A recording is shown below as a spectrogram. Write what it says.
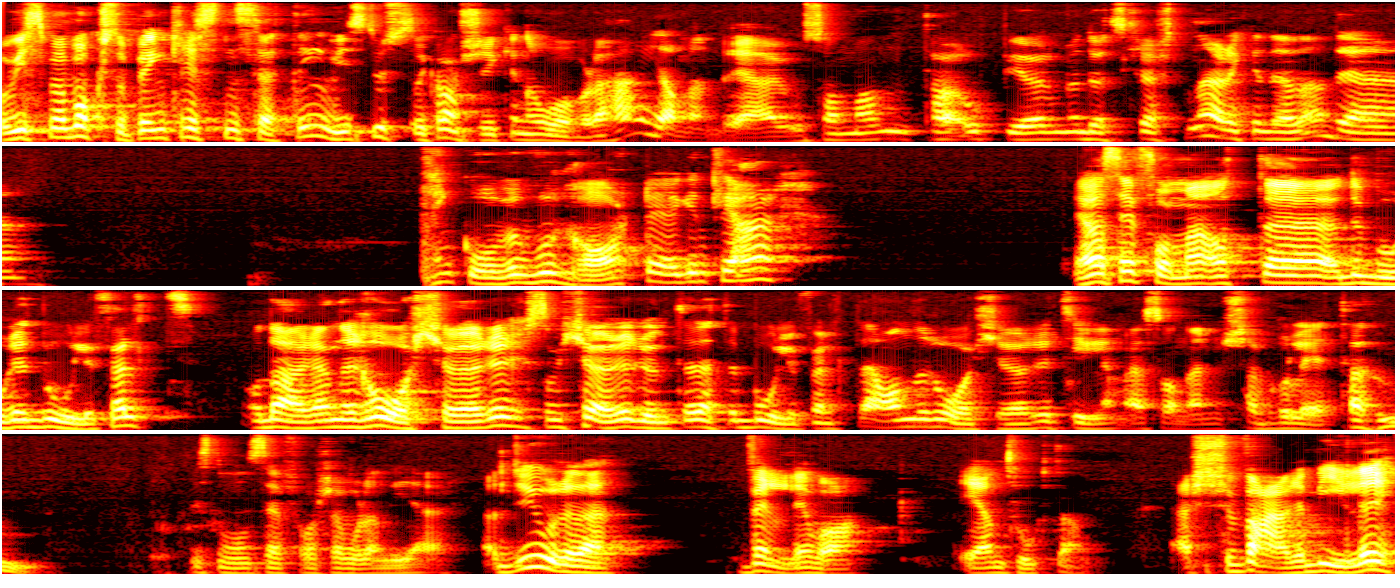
Og vi vokst opp i en kristen setting, vi stusser kanskje ikke noe over det her. Ja, men det er jo sånn man tar oppgjør med dødskreftene, er det ikke det, da? Det... Tenk over hvor rart det egentlig er. Jeg ser for meg at uh, du bor i et boligfelt, og det er en råkjører som kjører rundt i dette boligfeltet. Og han råkjører til og med sånn en Chevrolet Tahoe, hvis noen ser for seg hvordan de er. Ja, du gjorde det. Veldig bra. Én tok den. Det er svære biler.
